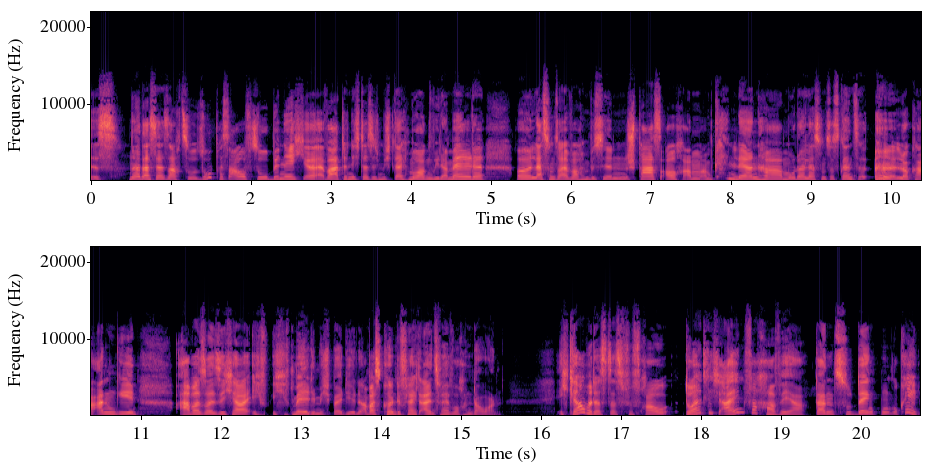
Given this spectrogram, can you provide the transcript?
ist, ne, dass er sagt so, so, pass auf, so bin ich, äh, erwarte nicht, dass ich mich gleich morgen wieder melde, äh, lass uns einfach ein bisschen Spaß auch am, am Kennenlernen haben oder lass uns das Ganze locker angehen, aber sei sicher, ich, ich melde mich bei dir, ne? aber es könnte vielleicht ein, zwei Wochen dauern. Ich glaube, dass das für Frau deutlich einfacher wäre, dann zu denken, okay,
